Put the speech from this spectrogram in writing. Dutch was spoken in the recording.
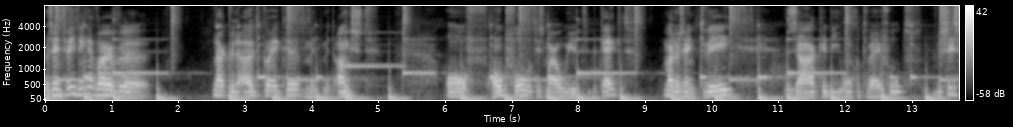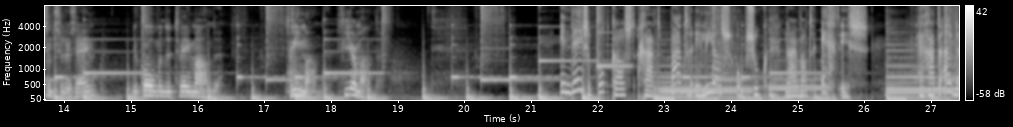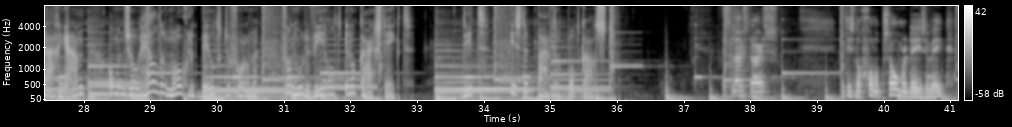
Er zijn twee dingen waar we naar kunnen uitkijken met, met angst of hoopvol. Het is maar hoe je het bekijkt. Maar er zijn twee zaken die ongetwijfeld beslissend zullen zijn de komende twee maanden. Drie maanden, vier maanden. In deze podcast gaat Pater Elias op zoek naar wat echt is. Hij gaat de uitdaging aan om een zo helder mogelijk beeld te vormen van hoe de wereld in elkaar steekt. Dit is de Pater Podcast. Beste luisteraars, het is nog volop zomer deze week.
